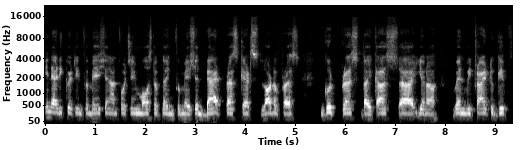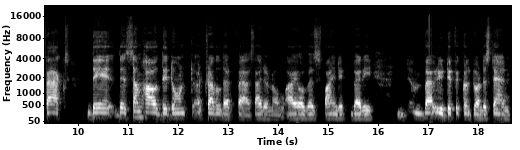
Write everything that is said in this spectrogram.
inadequate information. Unfortunately most of the information bad press gets a lot of press good press like us uh, you know when we try to give facts they they somehow they don't uh, travel that fast. I don't know. I always find it very very difficult to understand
